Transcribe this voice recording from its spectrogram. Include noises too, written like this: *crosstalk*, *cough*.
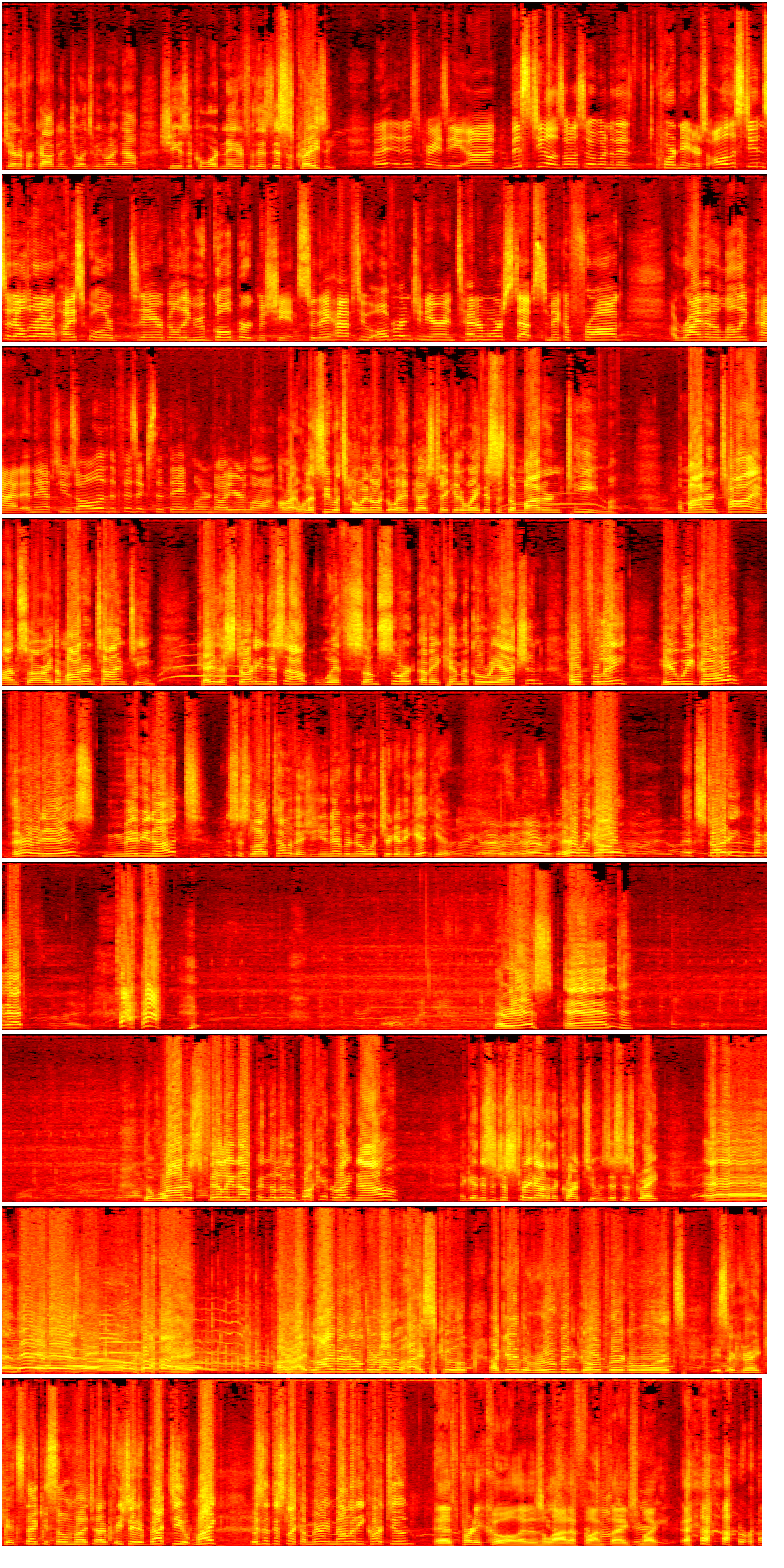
Jennifer Coughlin joins me right now. She is a coordinator for this. This is crazy. Uh, it is crazy. Uh, Miss Teal is also one of the coordinators. All the students at El Dorado High School are today are building Rube Goldberg machines. So they have to over-engineer in 10 or more steps to make a frog arrive at a lily pad, and they have to use all of the physics that they've learned all year long. All right, well, let's see what's going on. Go ahead, guys, take it away. This is the modern team. A modern time, I'm sorry, the modern time team. Okay, they're starting this out with some sort of a chemical reaction, hopefully. Here we go. There it is. Maybe not. This is live television. You never know what you're going to get here. There we go. There we go. There we go. It's starting. Look at that. *laughs* there it is. And the water's filling up in the little bucket right now. Again, this is just straight out of the cartoons. This is great. And there it is. All right. All right, live at El Dorado High School. Again, the Reuben Goldberg Awards. These are great kids. Thank you so much. I appreciate it. Back to you. Mike, isn't this like a Merry Melody cartoon? It's pretty cool. It is a lot of fun. Thanks, Mike. *laughs*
